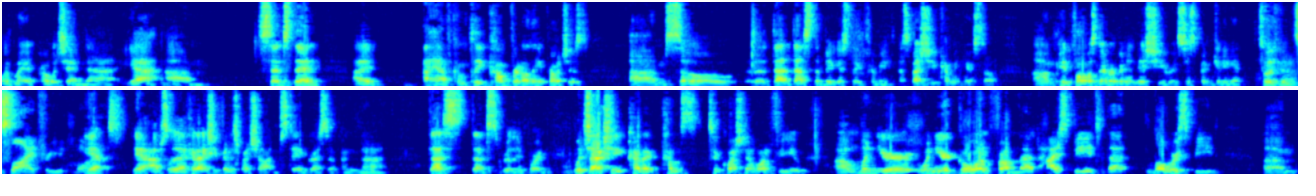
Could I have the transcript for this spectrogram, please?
with my approach, and uh, yeah, um, since then I I have complete comfort on the approaches. Um, so uh, that that's the biggest thing for me, especially coming here. So um, pinfall has never been an issue. It's just been getting it. So it's been the slide for you, more Yeah. Yeah, absolutely. I could actually finish my shot and stay aggressive, and uh, that's that's really important. Which actually kind of comes to question one for you. Um, when you're when you're going from that high speed to that lower speed, um,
